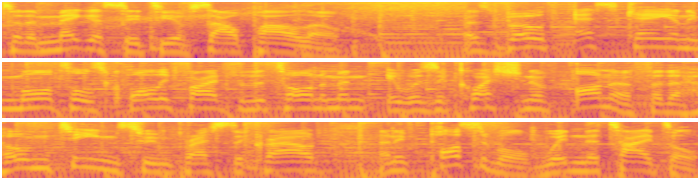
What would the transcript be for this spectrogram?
To the mega city of Sao Paulo. As both SK and Immortals qualified for the tournament, it was a question of honour for the home teams to impress the crowd and, if possible, win the title.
